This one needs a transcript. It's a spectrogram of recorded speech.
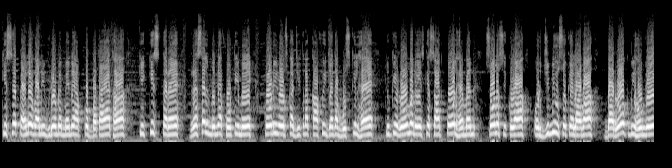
कि इससे पहले वाली वीडियो में मैंने आपको बताया था कि किस तरह रेसल मिनिया फोर्टी में कोडी रोड्स का जीतना काफ़ी ज़्यादा मुश्किल है, क्योंकि रोमन रेस के साथ पोल हेमन सोलो सिकवा और जिमी उसो के अलावा द रोक भी होंगे।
